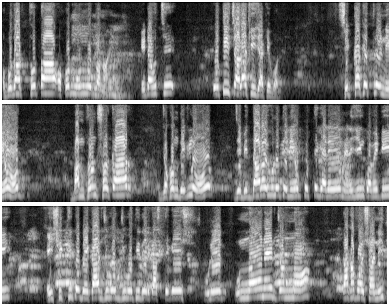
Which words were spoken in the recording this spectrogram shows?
অপদার্থতা, অকর্মণ্যতা নয়। এটা হচ্ছে অতি চালাকি যাকে বলে। শিক্ষাক্ষেত্রে নিয়োগ, বামফ্রন্ট সরকার যখন দেখল যে বিদ্যালয়গুলোতে নিয়োগ করতে গেলে ম্যানেজিং কমিটি এই শিক্ষিত বেকার যুবক যুবতীদের কাছ থেকে স্কুলের উন্নয়নের জন্য টাকা পয়সা নিত।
